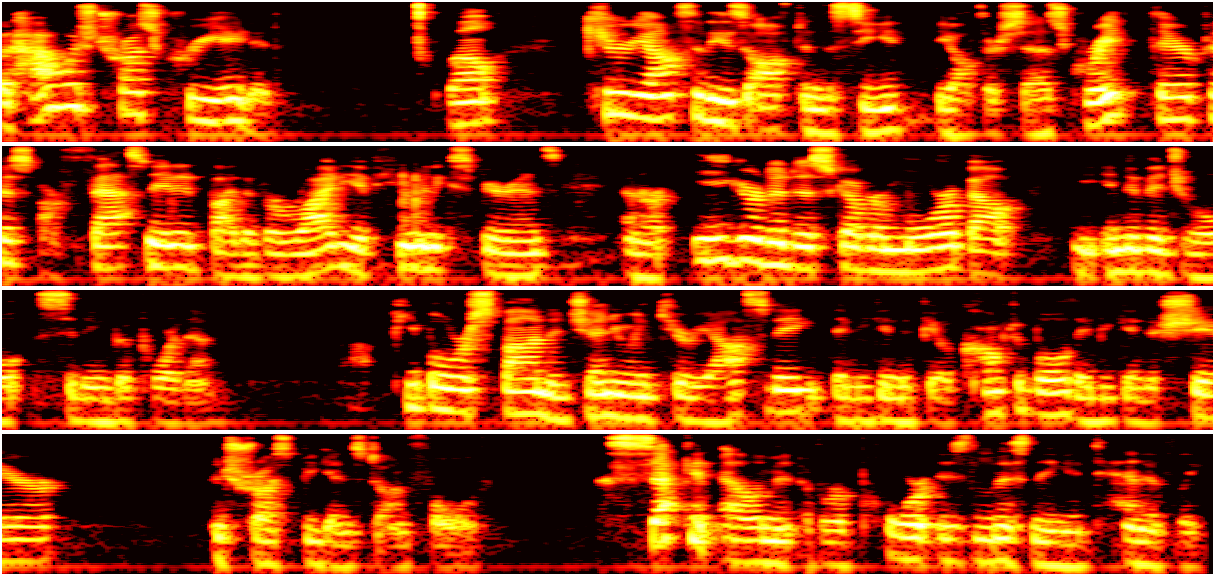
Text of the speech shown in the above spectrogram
But how is trust created? Well, curiosity is often the seed, the author says. Great therapists are fascinated by the variety of human experience and are eager to discover more about the individual sitting before them. Uh, people respond to genuine curiosity, they begin to feel comfortable, they begin to share, and trust begins to unfold second element of rapport is listening attentively.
